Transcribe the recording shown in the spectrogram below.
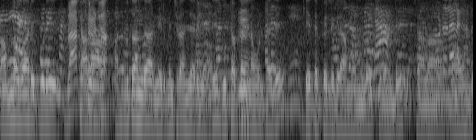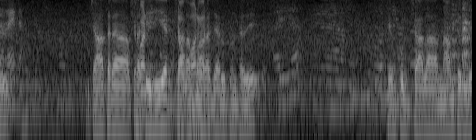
రాములవారి గుడి చాలా అద్భుతంగా నిర్మించడం జరిగింది. గుట్ట పైన ఉంటుంది. కేతపల్లి గ్రామంలో చూడండి. చాలా బాగుంది. జాతర ప్రతి ఇయర్ చాలా బాగా జరుగుతుంటుంది. టెంపుల్ చాలా నాంపల్లి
